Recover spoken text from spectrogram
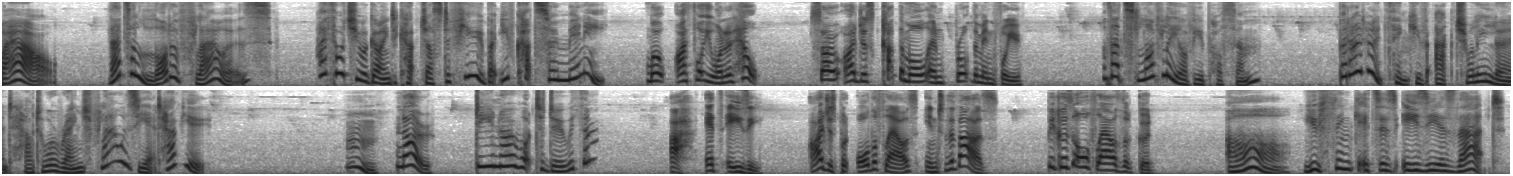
Wow, that's a lot of flowers. I thought you were going to cut just a few, but you've cut so many. Well, I thought you wanted help. So I just cut them all and brought them in for you. Well, that's lovely of you, Possum. But I don't think you've actually learned how to arrange flowers yet, have you? Hmm, no. Do you know what to do with them? Ah, it's easy. I just put all the flowers into the vase. Because all flowers look good. Oh, you think it's as easy as that?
